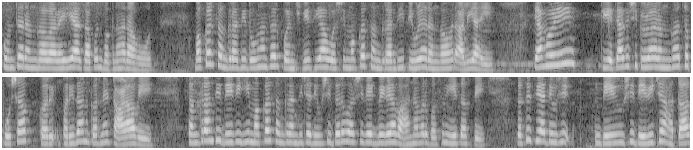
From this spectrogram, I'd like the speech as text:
कोणत्या रंगावर आहे हे आज आपण बघणार आहोत? मकर संक्रांती दोन हजार पंचवीस या वर्षी मकर संक्रांती पिवळ्या रंगावर आली आहे. त्यामुळे ती त्या दिवशी पिवळ्या रंगाचा पोशाख कर परिधान करणे टाळावे. संक्रांती देवी ही मकर संक्रांतीच्या दिवशी दरवर्षी वेगवेगळ्या वाहनावर बसून येत असते. तसेच या दिवशी दिवशी देवीच्या हातात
